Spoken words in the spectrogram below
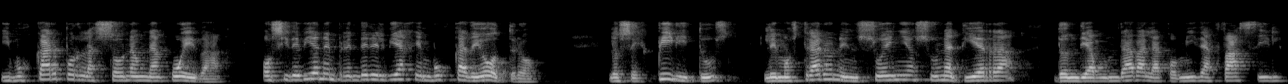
y buscar por la zona una cueva, o si debían emprender el viaje en busca de otro. Los espíritus le mostraron en sueños una tierra donde abundaba la comida fácil,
